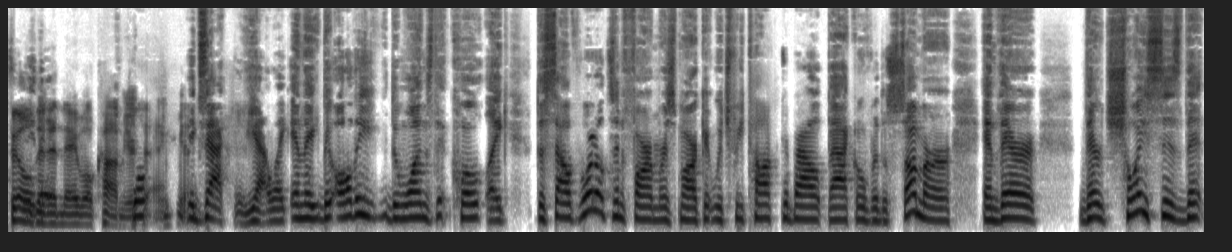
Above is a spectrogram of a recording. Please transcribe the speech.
build it and they will come. You're Well, saying. Yeah. Exactly. Yeah. Like, and they, they, all the, the ones that quote like the South Royalton farmers market, which we talked about back over the summer and their, their choices that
